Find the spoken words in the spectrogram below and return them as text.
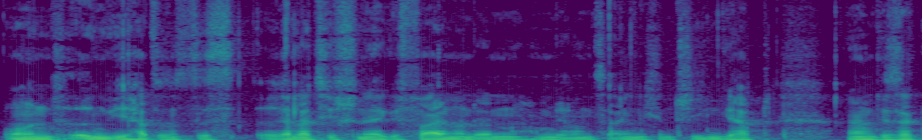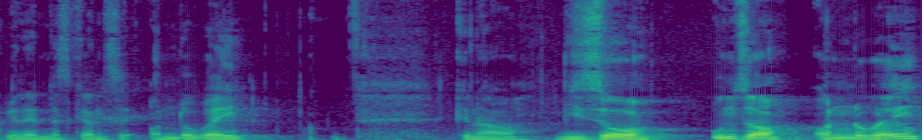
Und irgendwie hat uns das relativ schnell gefallen und dann haben wir uns eigentlich entschieden gehabt und haben gesagt, wir nennen das Ganze On the Way. Genau. Wieso unser On the Way?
